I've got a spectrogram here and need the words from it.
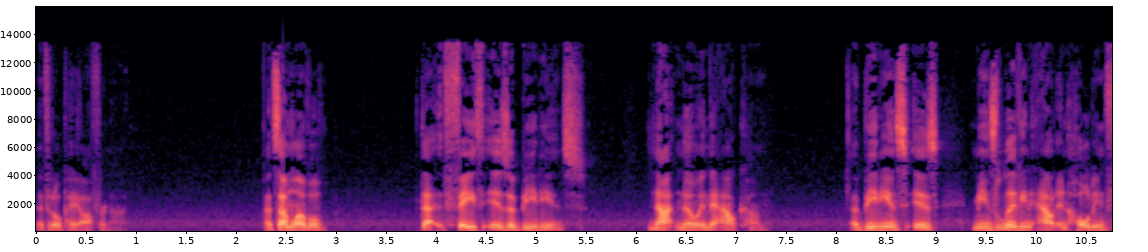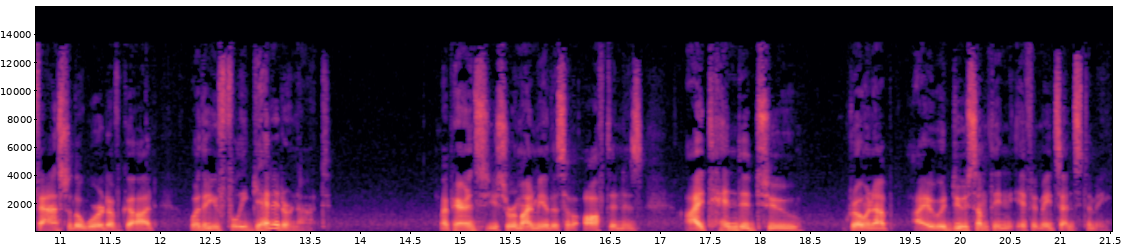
if it'll pay off or not? At some level, that faith is obedience, not knowing the outcome. Obedience is means living out and holding fast to the word of God whether you fully get it or not. My parents used to remind me of this often is I tended to growing up I would do something if it made sense to me.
